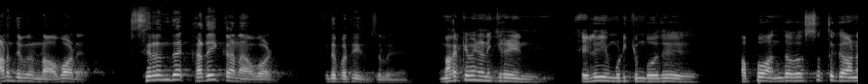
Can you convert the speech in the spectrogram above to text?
ஆனந்த விகடன் அவார்டு சிறந்த கதைக்கான அவார்டு இதை பத்தி சொல்லுங்க. மறக்கவே நினைக்கிறேன். எழுதி முடிக்கும்போது அப்போது அந்த வருஷத்துக்கான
